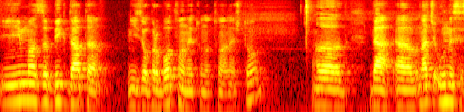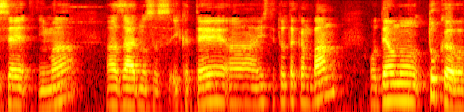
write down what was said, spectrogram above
и има за биг дата и за обработването на това нещо. А, да, а, значи УНСС има, а, заедно с ИКТ а, института Камбан. Отделно тук в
